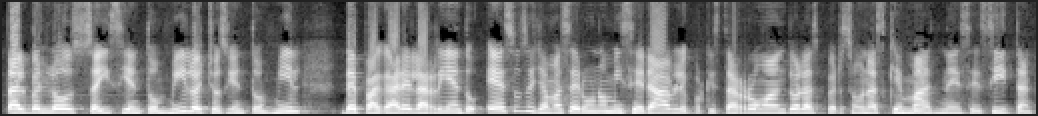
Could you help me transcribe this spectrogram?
tal vez los 600 mil, 800 mil de pagar el arriendo. Eso se llama ser uno miserable porque está robando a las personas que más necesitan.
